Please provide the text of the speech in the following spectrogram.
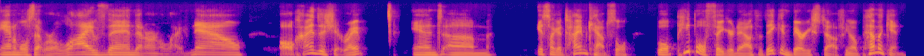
animals that were alive then that aren't alive now, all kinds of shit, right? And um, it's like a time capsule. Well, people figured out that they can bury stuff. You know, pemmican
